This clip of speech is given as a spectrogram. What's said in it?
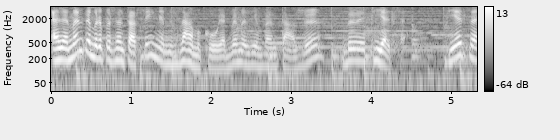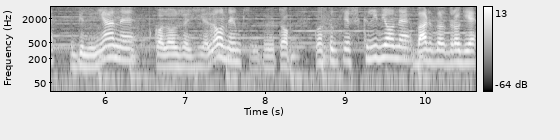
Elementem reprezentacyjnym zamku, jak wiemy z inwentarzy, były piece. Piece gliniane w kolorze zielonym, czyli były to konstrukcje szkliwione, bardzo drogie,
